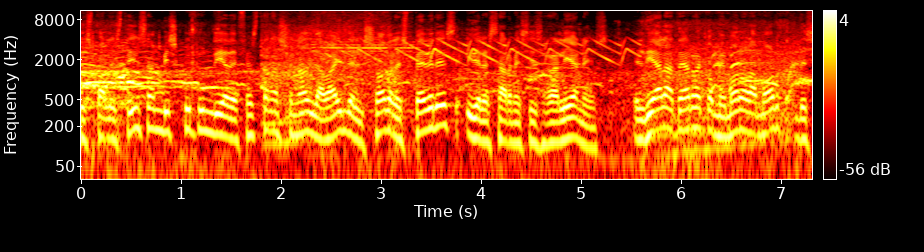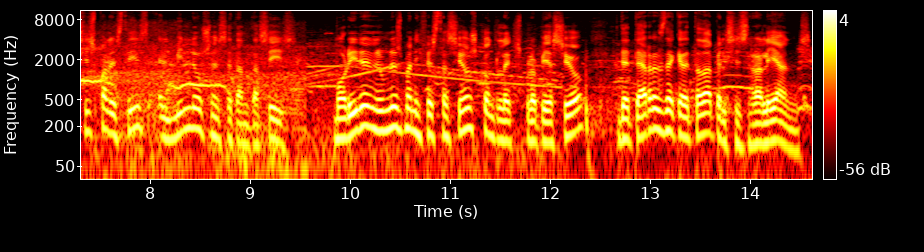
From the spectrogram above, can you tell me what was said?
Els palestins han viscut un dia de festa nacional davall del so de les pedres i de les armes israelianes. El Dia de la Terra commemora la mort de sis palestins el 1976. Moriren en unes manifestacions contra l'expropiació de terres decretada pels israelians.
